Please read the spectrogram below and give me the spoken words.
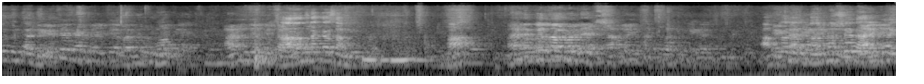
तुम्ही त्या ठिकाणी. कारण नका सांगू. हा? आमचा नंदुशेठ आहे ते.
